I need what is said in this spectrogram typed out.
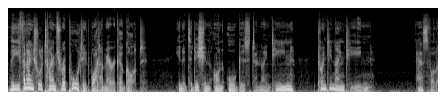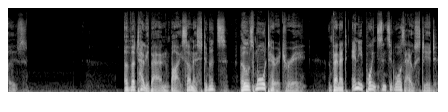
the Financial Times reported what America got in its edition on August 19, 2019, as follows. The Taliban, by some estimates, holds more territory than at any point since it was ousted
